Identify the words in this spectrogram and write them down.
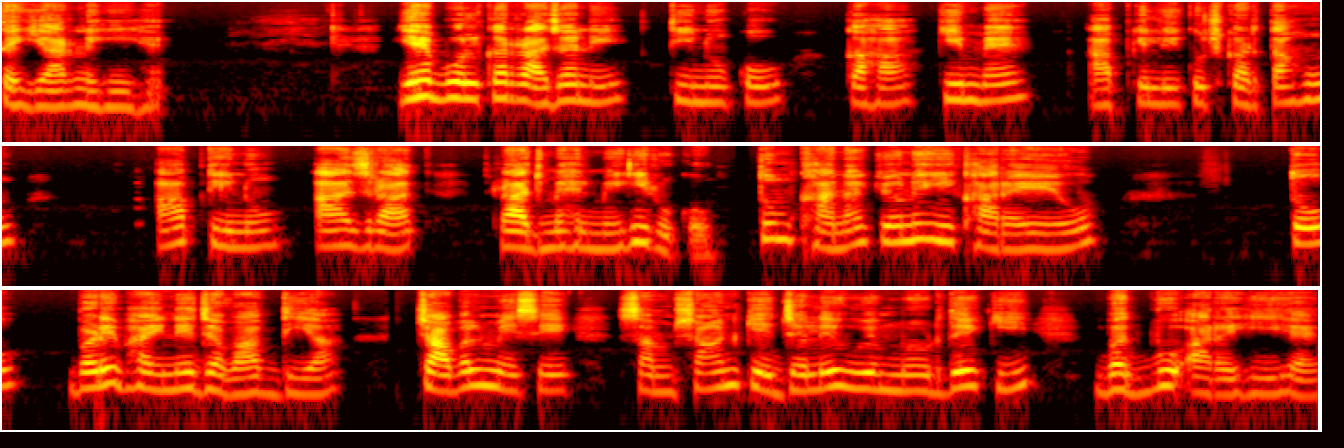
तैयार नहीं है। यह बोलकर राजा ने तीनों को कहा कि मैं आपके लिए कुछ करता हूँ। आप तीनों आज रात राजमहल में ही रुको। तुम खाना क्यों नहीं खा रहे हो? तो बड़े भाई ने जवाब दिया, चावल में से शमशान के जले हुए मुर्दे की बदबू आ रही है।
